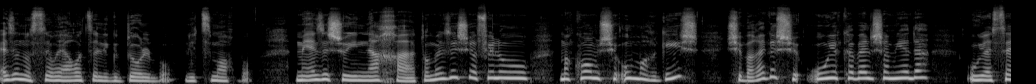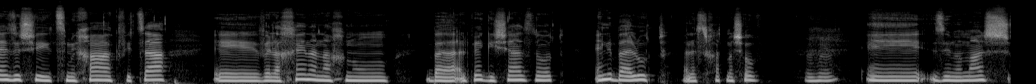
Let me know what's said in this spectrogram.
איזה נושא הוא היה רוצה לגדול בו, לצמוח בו, מאיזושהי נחת, או מאיזשהו אפילו מקום שהוא מרגיש שברגע שהוא יקבל שם ידע, הוא יעשה איזושהי צמיחה, קפיצה, אה, ולכן אנחנו, על פי הגישה הזאת, אין לי בעלות על השיחת משוב. Mm-hmm. זה ממש,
